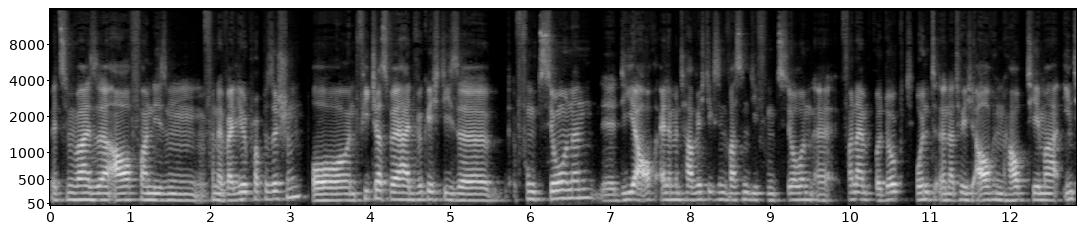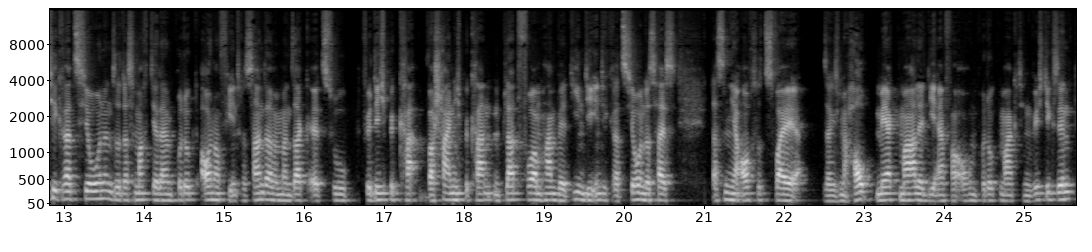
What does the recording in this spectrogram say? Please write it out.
beziehungsweise auch von diesem, von der Value Proposition. Und Features wäre halt wirklich diese Funktionen, äh, die ja auch elementar wichtig sind. Was sind die Funktionen äh, von deinem Produkt? Und äh, natürlich auch ein Hauptthema Integrationen. So, das macht ja dein Produkt auch noch viel interessanter, wenn man sagt, äh, zu für dich beka wahrscheinlich bekannten Plattformen haben wir die in die Integration. Das heißt, das sind ja auch so zwei, sage ich mal, Hauptmerkmale, die einfach auch im Produktmarketing wichtig sind.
